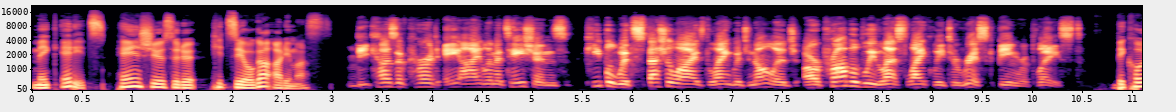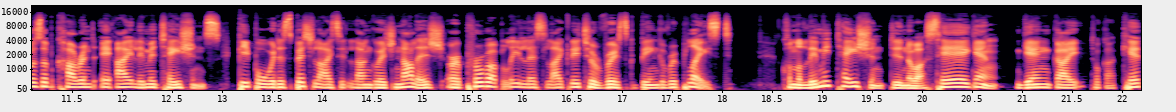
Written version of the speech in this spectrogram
make edits 編集する必要があります Because of current AI limitations, people with specialized language knowledge are probably less likely to risk being replaced. Because of current AI limitations, people with specialized language knowledge are probably less likely to risk being replaced. この limitation っていうのは制限、限界とか欠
